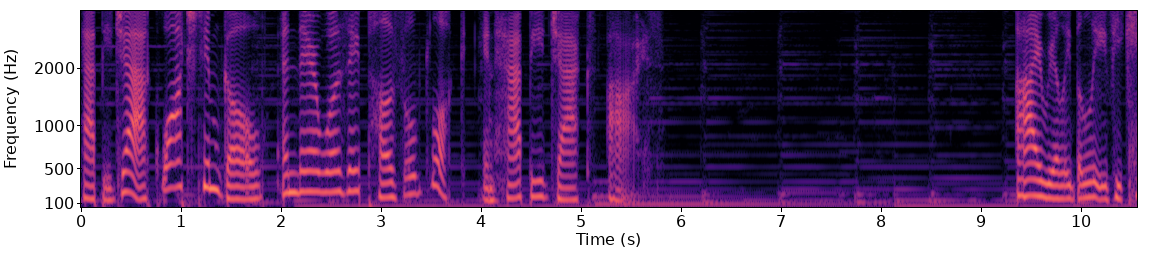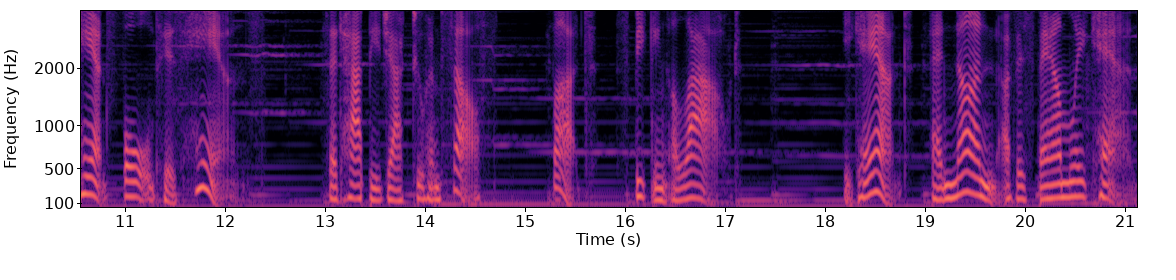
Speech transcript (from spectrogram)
Happy Jack watched him go, and there was a puzzled look in Happy Jack's eyes. I really believe he can't fold his hands, said Happy Jack to himself, but speaking aloud. He can't, and none of his family can,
